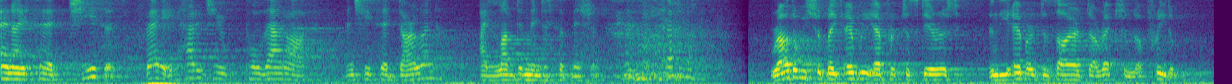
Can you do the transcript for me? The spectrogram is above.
And I said, Jesus, Betty, how did you pull that off? And she said, Darling, I loved him into submission. Rather, we should make every effort to steer it in the ever desired direction of freedom.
